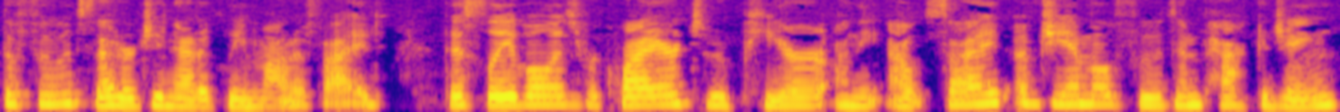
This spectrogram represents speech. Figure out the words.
the foods that are genetically modified. This label is required to appear on the outside of GMO foods and packaging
